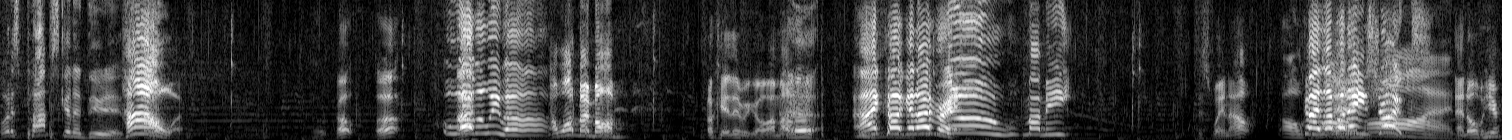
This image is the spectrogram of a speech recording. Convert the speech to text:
What is Pops gonna do this? How? oh, oh. Wabba wee wah. I want my mom. Okay, there we go. I'm out. I can't get over it. No. Mommy. This way now. Oh, Guys, I'm on come eight strokes. on. And over here.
